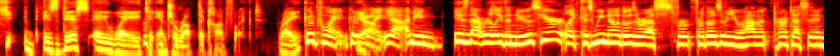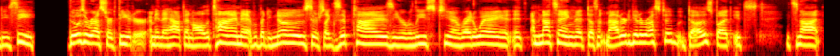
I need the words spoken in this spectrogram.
is this a way to interrupt the conflict? Right. Good point. Good yeah. point. Yeah. I mean, is that really the news here? Like, cause we know those arrests for, for those of you who haven't protested in DC, those arrests are theater. I mean, they happen all the time. Everybody knows there's like zip ties and you're released, you know, right away. It, I'm not saying that it doesn't matter to get arrested. It does, but it's, it's not,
